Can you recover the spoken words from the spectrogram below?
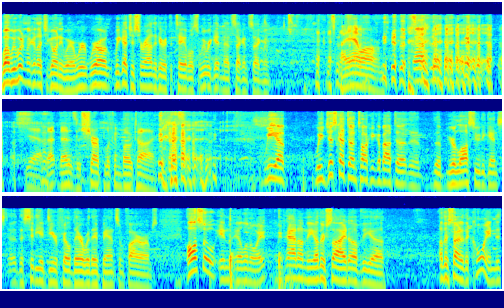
Well, we weren't going to let you go anywhere. We're, we're all, we got you surrounded here at the table, so we were getting that second segment. I am armed. yeah, that that is a sharp looking bow tie. we uh, we just got done talking about uh, the, the your lawsuit against uh, the city of Deerfield there, where they've banned some firearms. Also in Illinois, we've had on the other side of the uh, other side of the coin, the,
